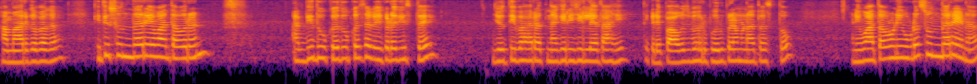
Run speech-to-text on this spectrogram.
हा मार्ग बघा. किती सुंदर आहे वातावरण. अगदी धुकं धुकं सगळीकडे आहे ज्योतिबा रत्नागिरी जिल्ह्यात आहे. तिकडे पाऊस भरपूर प्रमाणात असतो. आणि वातावरण एवढं सुंदर आहे ना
